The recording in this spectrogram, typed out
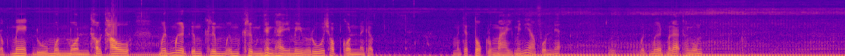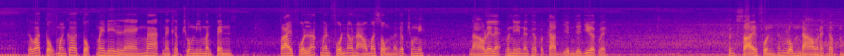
กับเมฆดูมนมนเทาเทามืดมืดอึมครึมอึมครึมยังไงไม่รู้ชอบกลนะครับ มันจะตกลงมาอีกไหมเนี่ยฝนเนี่ยมืดมืดมาแล้วทางนู้น แต่ว่าตกมันก็ตกไม่ได้แรงมากนะครับ ช่วงนี้มันเป็นปลายฝนแล้วเหมือนฝนเอาหนาวมาส่งนะครับ ช่วงนี้ หนาวเลยแหละ วันนี้นะครับ อากาศเย็นเยือกเลย ทั้งสายฝนทั้งลมหนาวนะครับอื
